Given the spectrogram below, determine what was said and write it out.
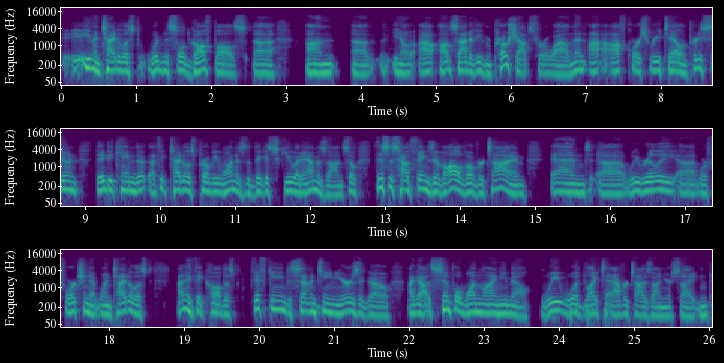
even Titleist wouldn't have sold golf balls uh, on, uh, you know, outside of even pro shops for a while, and then uh, off course retail, and pretty soon they became the. I think Titleist Pro V1 is the biggest SKU at Amazon. So this is how things evolve over time, and uh, we really uh, were fortunate when Titleist I think they called us 15 to 17 years ago. I got a simple one line email. We would like to advertise on your site. And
